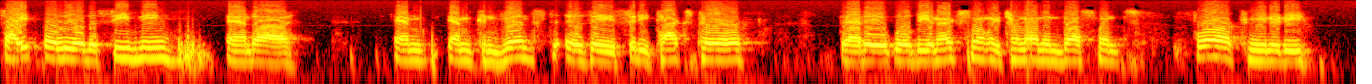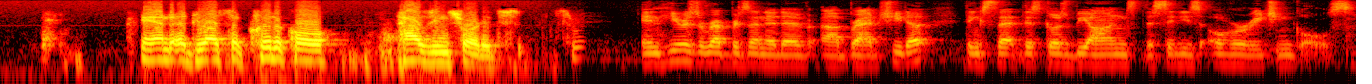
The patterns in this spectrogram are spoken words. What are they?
site earlier this evening and uh, am, am convinced as a city taxpayer that it will be an excellent return on investment for our community and address a critical housing shortage. And here's a representative, uh, Brad Cheetah, thinks that this goes beyond the city's overreaching goals.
